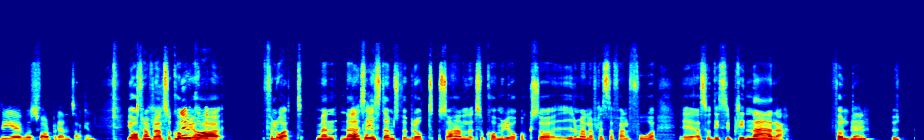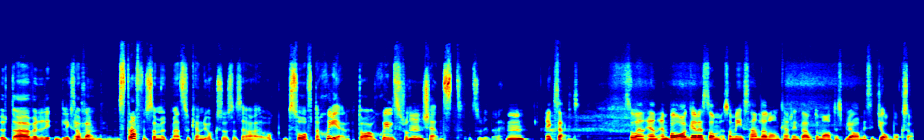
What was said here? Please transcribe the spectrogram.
det är vårt svar på den saken. Ja, och framförallt så kommer Nu du kommer- ha... Förlåt, men när en polis döms för brott så, handlar, så kommer du också i de allra flesta fall få eh, alltså disciplinära följder. Mm. Ut, utöver liksom, Exakt. straffet som utmäts så kan du också, så, säga, och så ofta sker, att du avskiljs från Mm. din tjänst och så vidare. Mm, exakt. Så en, en, en bagare som, som misshandlar någon kanske inte automatiskt blir av med sitt jobb också.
